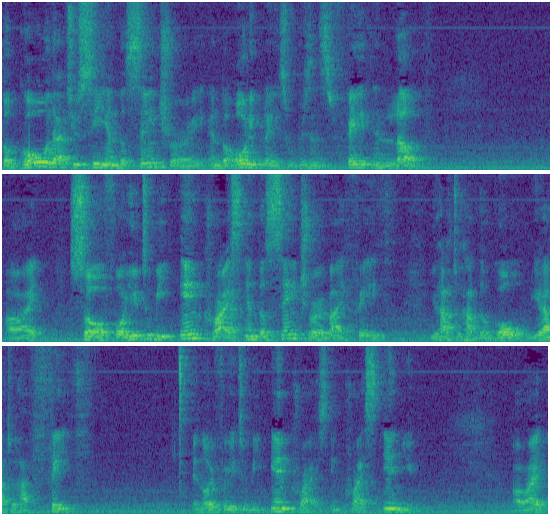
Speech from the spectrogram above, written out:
the gold that you see in the sanctuary, in the holy place, represents faith and love. Alright? So for you to be in Christ, in the sanctuary by faith, you have to have the gold. You have to have faith in order for you to be in Christ, in Christ in you. Alright?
